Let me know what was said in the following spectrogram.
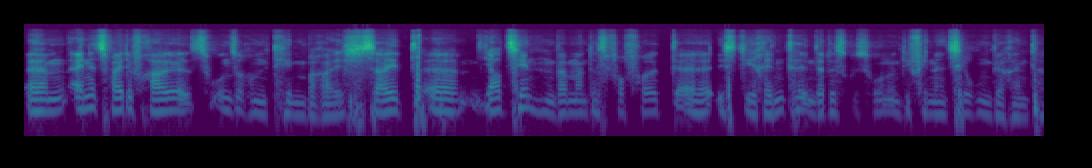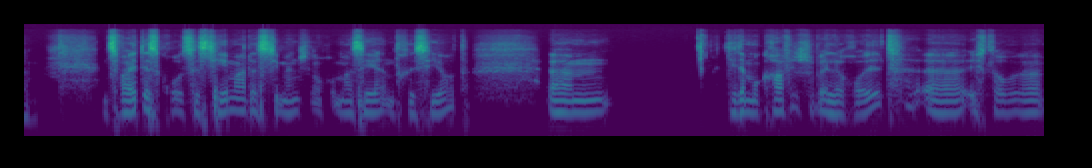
Ähm, eine zweite Frage zu unserem Themenbereich. Seit äh, Jahrzehnten, wenn man das verfolgt, ist die Rente in der Diskussion und die Finanzierung der Rente. Ein zweites großes Thema, das die Menschen auch immer sehr interessiert. Ähm, die demografische Welle rollt. Äh, ich glaube,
